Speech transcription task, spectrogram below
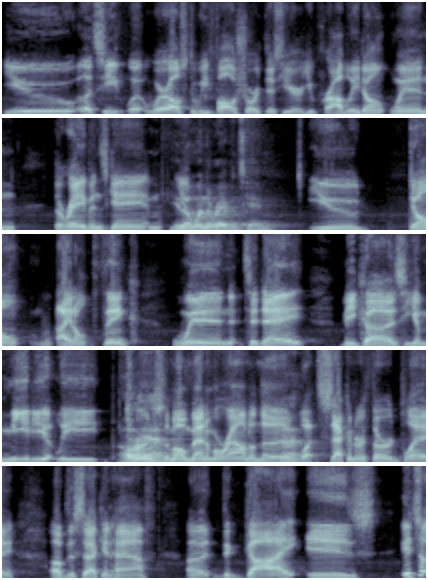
you let's see, wh- where else do we fall short this year? You probably don't win the Ravens game. You don't win the Ravens game. You don't, I don't think, win today because he immediately Oh, turns yeah. the momentum around on the Yeah. what second or third play of the second half. Uh, the guy is. It's a,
